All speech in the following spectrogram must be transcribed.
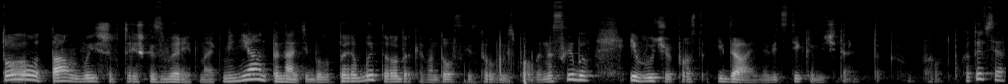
то там вийшов трішки з воріт Майк Мініан. Пенальті було перебито. Роберт Левандовський з другої спроби не схибив і влучив просто ідеально від стійки міч ідеально так в рот покотився.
